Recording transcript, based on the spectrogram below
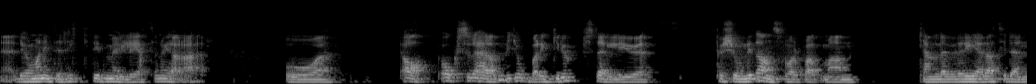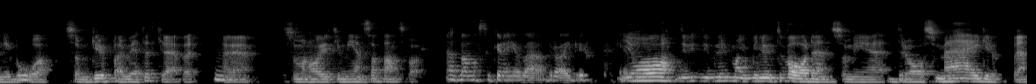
Eh, Det har man inte riktigt möjligheten att göra här. Och ja, också det här att vi jobbar i grupp ställer ju ett personligt ansvar på att man kan leverera till den nivå som grupparbetet kräver. Mm. Eh, Så man har ju ett gemensamt ansvar. Att man måste kunna jobba bra i grupp? Ja, det, det, man vill ju inte vara den som är, dras med i gruppen.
